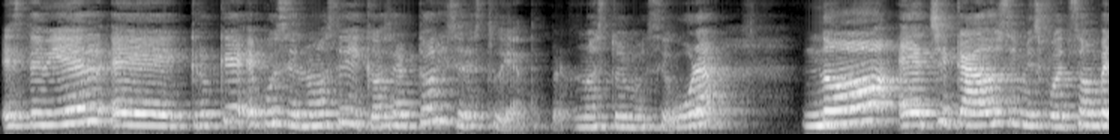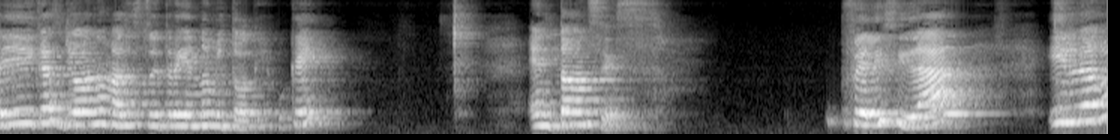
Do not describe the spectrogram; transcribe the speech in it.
Este Biel, eh, creo que eh, pues él no se dedicado a ser actor y ser estudiante, pero no estoy muy segura. No he checado si mis fuentes son verídicas, yo nomás estoy trayendo mi tote, ¿ok? Entonces, felicidad. Y luego,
